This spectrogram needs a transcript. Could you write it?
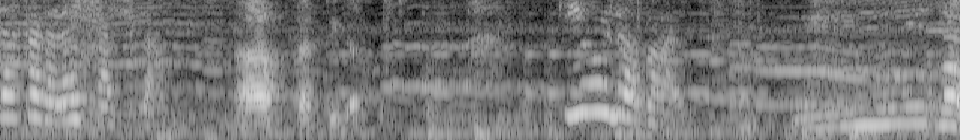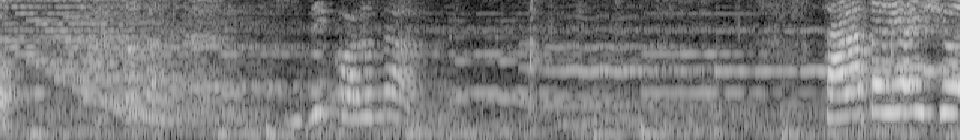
টাকাটা রেখে আসলাম। আচ্ছা ঠিক আছে। কি হইল আবার? কি যে করো না। তাড়াতাড়ি আইসো।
